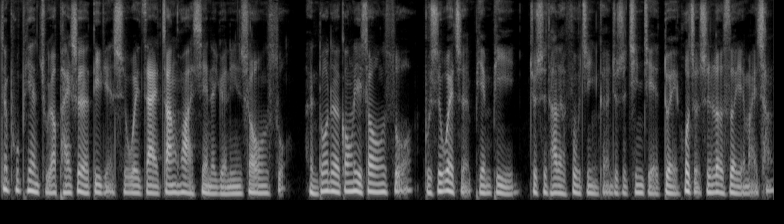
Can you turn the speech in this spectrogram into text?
这部片主要拍摄的地点是位在彰化县的园林收容所。很多的公立收容所不是位置很偏僻，就是它的附近可能就是清洁队或者是垃圾掩埋场。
